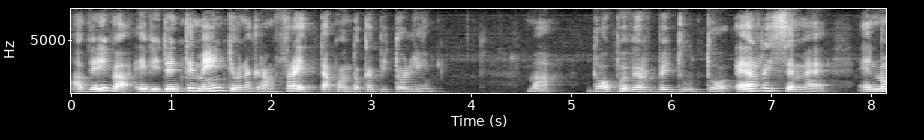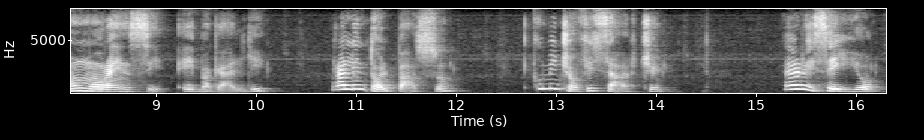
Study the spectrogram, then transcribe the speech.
Aveva evidentemente una gran fretta quando capitò lì, ma dopo aver veduto Harris e me e Montmorency e i bagagli, rallentò il passo e cominciò a fissarci. Harris e io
